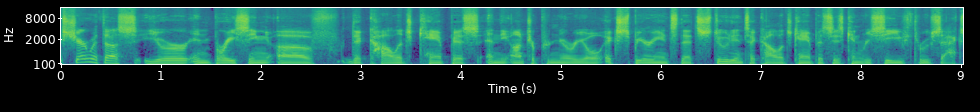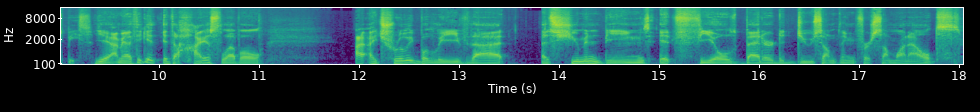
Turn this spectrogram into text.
share with us your embracing of the college campus and the entrepreneurial experience that students at college campuses can receive through Saxbys. Yeah. I mean, I think at the highest level, I, I truly believe that as human beings, it feels better to do something for someone else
